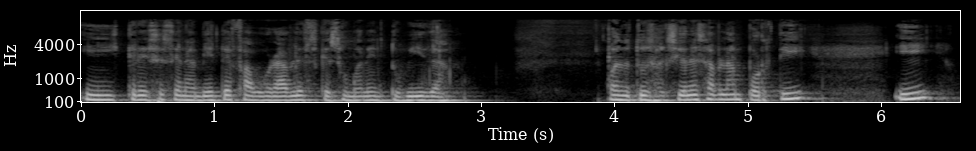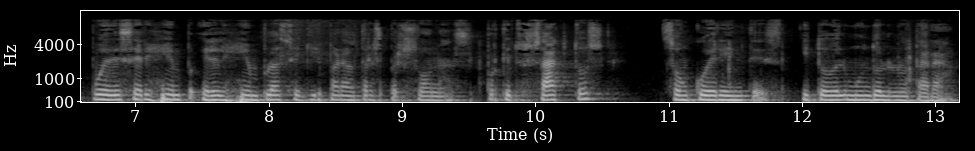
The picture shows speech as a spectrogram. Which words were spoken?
y creces en ambientes favorables que suman en tu vida. Cuando tus acciones hablan por ti y puedes ser el ejemplo a seguir para otras personas, porque tus actos son coherentes y todo el mundo lo notará.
